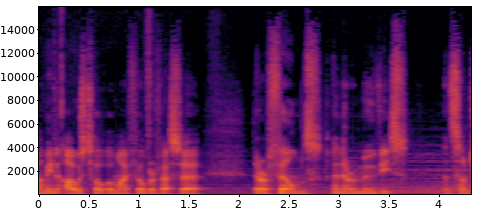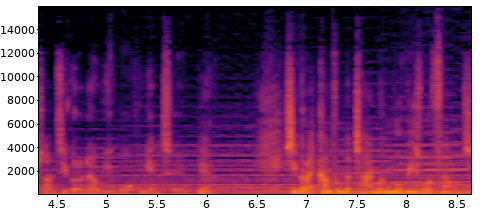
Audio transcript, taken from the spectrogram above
I mean, I was told by my film professor there are films and there are movies, and sometimes you've got to know what you're walking into. Yeah. See, but I come from a time when movies were films.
